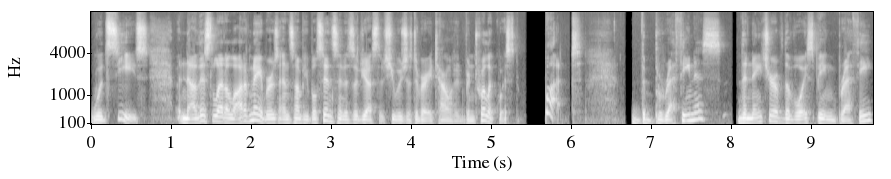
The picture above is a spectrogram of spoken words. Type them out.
would cease. Now, this led a lot of neighbors and some people since then to suggest that she was just a very talented ventriloquist. But the breathiness, the nature of the voice being breathy,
